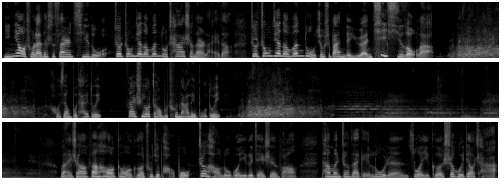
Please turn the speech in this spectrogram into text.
你尿出来的是三十七度，这中间的温度差是哪儿来的？这中间的温度就是把你的元气吸走了。好像不太对，但是又找不出哪里不对。”晚上饭后跟我哥出去跑步，正好路过一个健身房，他们正在给路人做一个社会调查。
